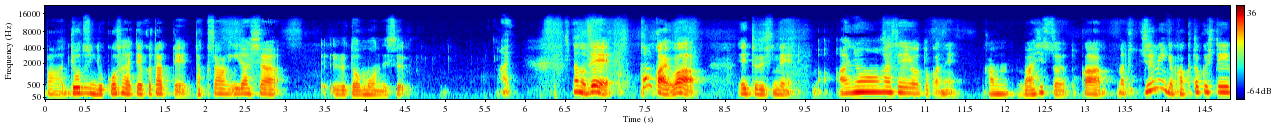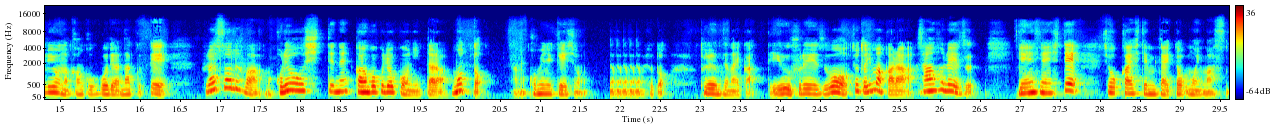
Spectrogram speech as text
まあ、上手に旅行されてる方ってたくさんいらっしゃると思うんです。はい。なので、今回は、えっとですね、アニョハセヨとかね、カンバシストよとか、まあ、ちょっと住民権を獲得しているような韓国語ではなくて、プラスアルファ、これを知ってね、韓国旅行に行ったら、もっと、あの、コミュニケーションの人と取れるんじゃないかっていうフレーズを、ちょっと今から3フレーズ厳選して紹介してみたいと思います。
